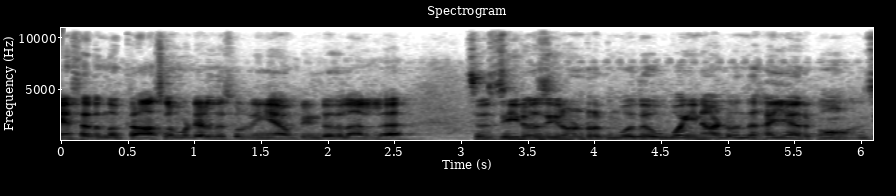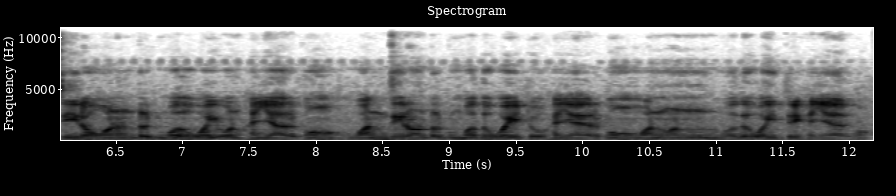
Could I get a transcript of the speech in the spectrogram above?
ஏன் சார் இந்த கிராஸில் மட்டும் எழுத சொல்கிறீங்க அப்படின்றதுலாம் இல்லை. ஸோ ஜீரோ ஜீரோன்னு இருக்கும்போது ஒய் நாட் வந்து ஹையாக இருக்கும். ஜீரோ ஒன்னு இருக்கும்போது ஒய் ஒன் ஹையாக இருக்கும். ஒன் ஜீரோன்னு இருக்கும்போது ஒய் டூ ஹையாக இருக்கும். ஒன் ஒன் போது ஒய் த்ரீ ஹையாக இருக்கும்.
